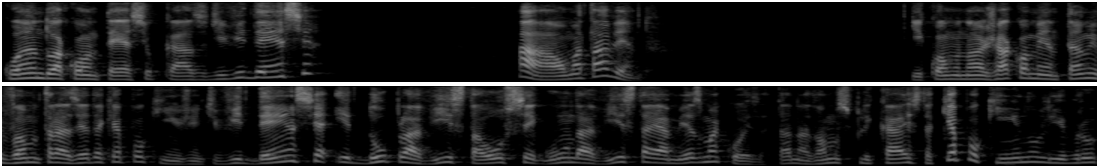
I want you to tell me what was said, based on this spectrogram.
quando acontece o caso de evidência, a alma está vendo. E como nós já comentamos e vamos trazer daqui a pouquinho, gente, vidência e dupla vista ou segunda vista é a mesma coisa, tá? Nós vamos explicar isso daqui a pouquinho no livro,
